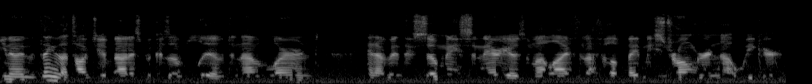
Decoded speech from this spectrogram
you know, the things I talk to you about is because I've lived and I've learned and I've been through so many scenarios in my life that I feel have made me stronger and not weaker.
